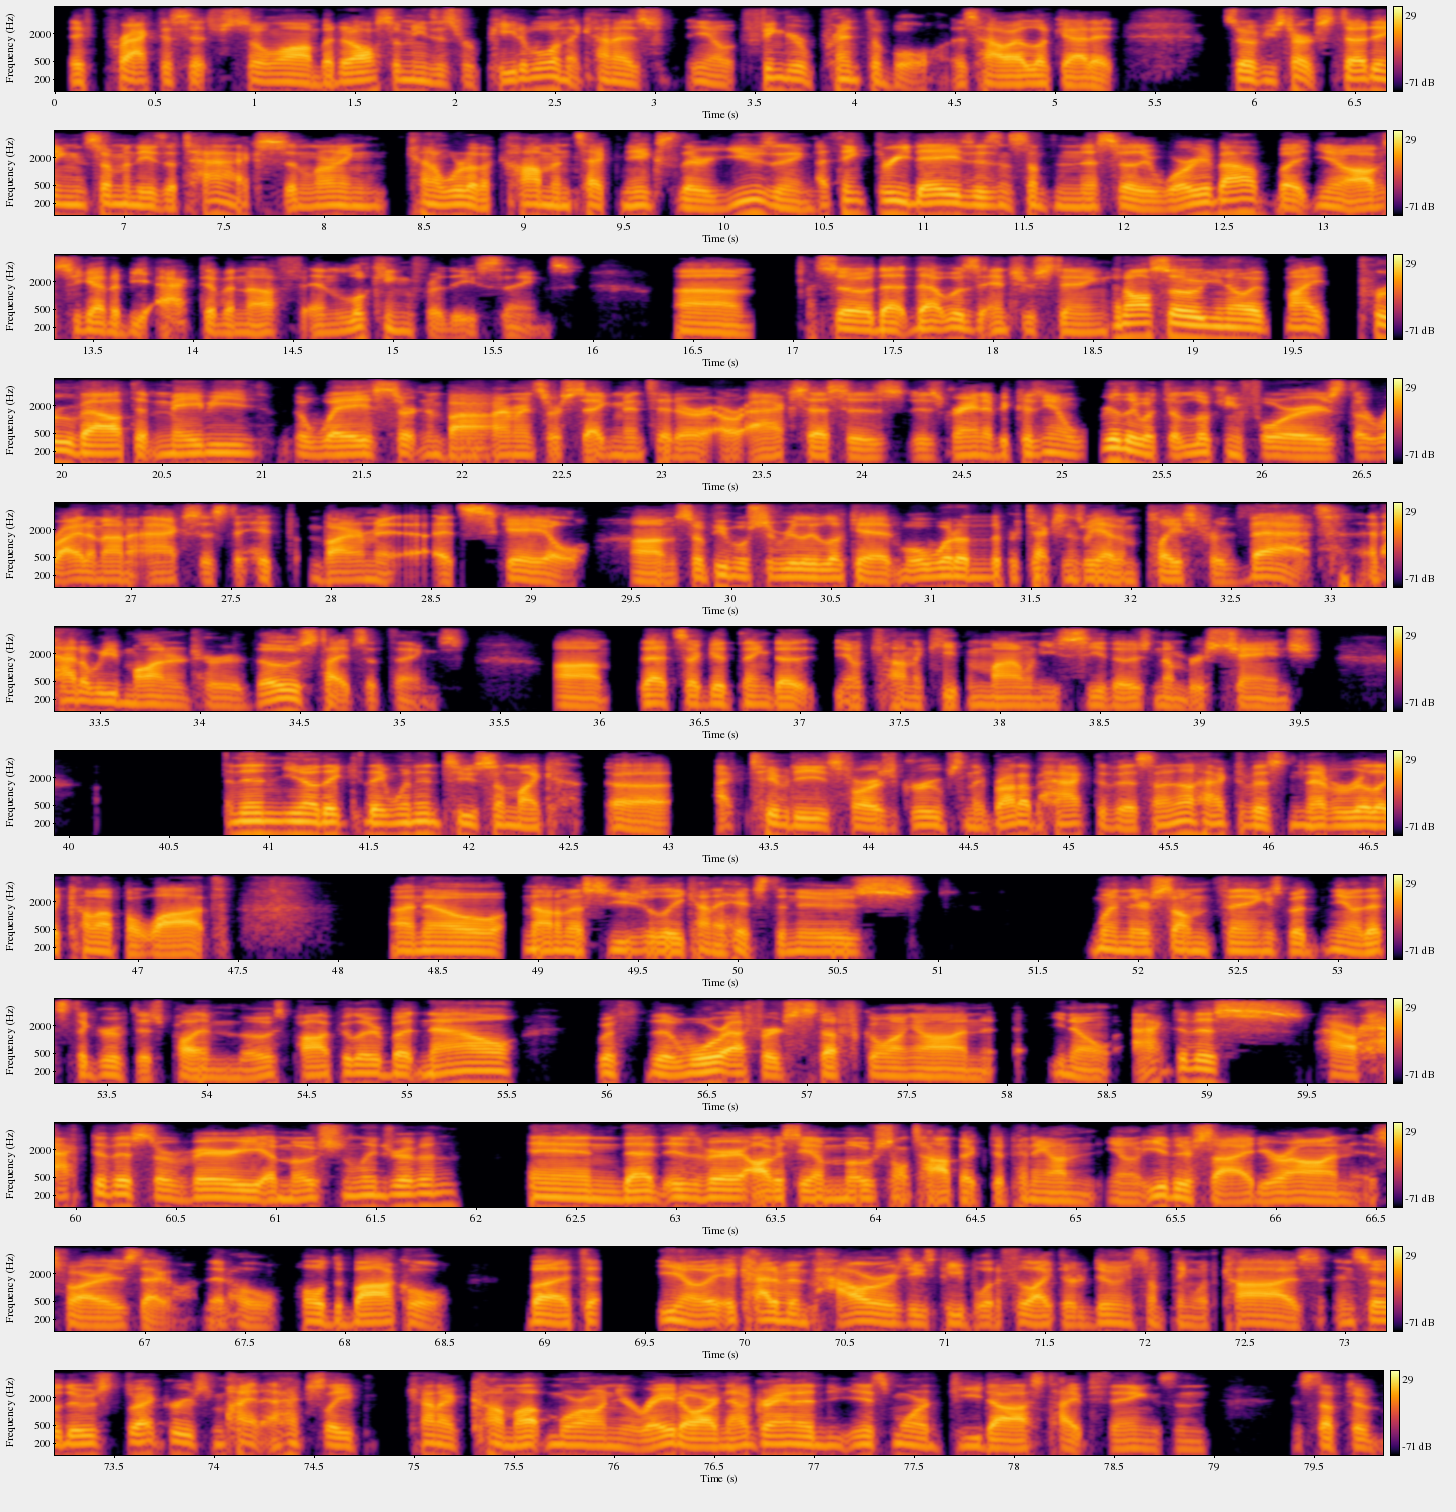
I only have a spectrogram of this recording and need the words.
they've practiced it for so long, but it also means it's repeatable and it kind of is you know fingerprintable is how I look at it. So if you start studying some of these attacks and learning kind of what are the common techniques they're using, I think three days isn't something to necessarily worry about, but you know, obviously you got to be active enough and looking for these things. Um, so that that was interesting. And also, you know, it might prove out that maybe the way certain environments are segmented or, or access is, is granted because, you know, really what they're looking for is the right amount of access to hit the environment at scale. Um, so people should really look at, well, what are the protections we have in place for that? And how do we monitor those types of things? Um, that's a good thing to you know kind of keep in mind when you see those numbers change. And then you know they they went into some like uh, activity as far as groups, and they brought up hacktivists. I know hacktivists never really come up a lot. I know Anonymous usually kind of hits the news when there's some things, but you know that's the group that's probably most popular. But now with the war efforts stuff going on, you know, activists, our hacktivists are very emotionally driven and that is a very obviously emotional topic depending on you know either side you're on as far as that that whole whole debacle. But you know it kind of empowers these people to feel like they're doing something with cause. And so those threat groups might actually kind of come up more on your radar. Now granted it's more ddos type things and, and stuff to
